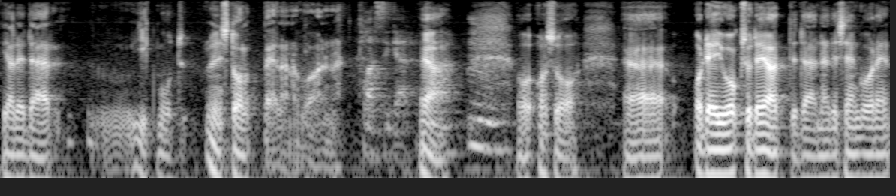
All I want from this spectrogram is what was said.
jag det där gick mot en stolpe eller något annat. Klassiker. Ja, mm. och, och, så. Uh, och det är ju också det att det där, när det sen går en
